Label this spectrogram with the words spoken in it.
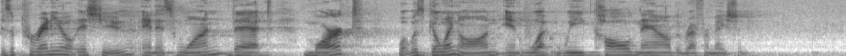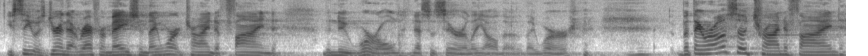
is a perennial issue, and it's one that marked what was going on in what we call now the Reformation. You see, it was during that Reformation, they weren't trying to find the new world necessarily, although they were, but they were also trying to find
